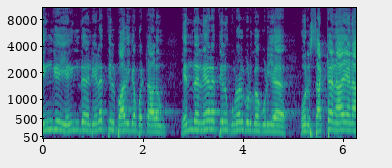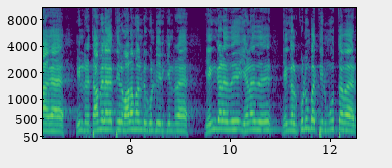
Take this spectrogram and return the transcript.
எங்கு எந்த இடத்தில் பாதிக்கப்பட்டாலும் எந்த நேரத்திலும் குரல் கொடுக்கக்கூடிய ஒரு சட்ட நாயனாக இன்று தமிழகத்தில் வலம் வந்து கொண்டிருக்கின்ற எங்களது எனது எங்கள் குடும்பத்தின் மூத்தவர்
